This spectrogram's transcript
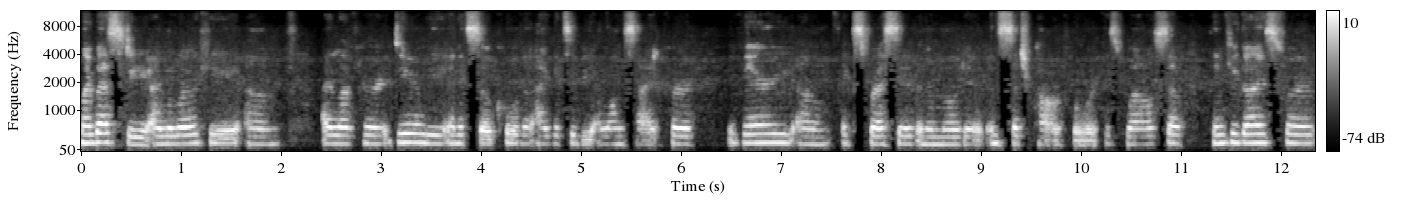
my bestie, Imalohi. Um, I love her dearly and it's so cool that I get to be alongside her very um, expressive and emotive and such powerful work as well. So thank you guys for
